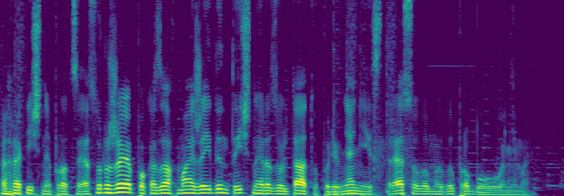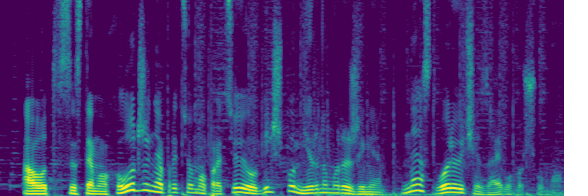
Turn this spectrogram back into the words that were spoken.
Графічний процесор вже показав майже ідентичний результат у порівнянні з стресовими випробовуваннями. А от система охолодження при цьому працює у більш помірному режимі, не створюючи зайвого шуму.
